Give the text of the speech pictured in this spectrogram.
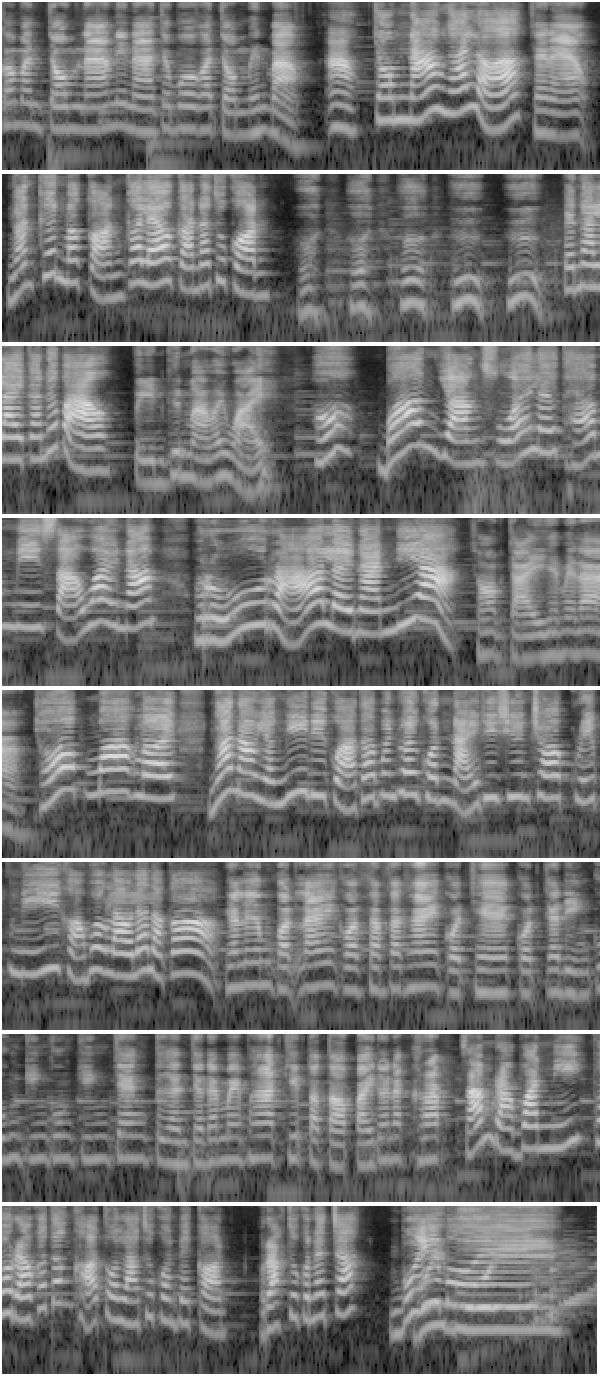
ก็มันจมน้ำนี่นะเจ้าโบก็จมเห็นเปล่าอ้าวจมน้ำงั้นเหรอ ใช่แล้วงั้นขึ้นมาก่อนก็แล้วกันนะทุกคน เฮ้ยเฮ้ยเฮ้ยเฮ้ยเฮ้ยเป็นอะไรกันหรือเปล่า ปีนขึ้นมาไม่ไหว โอ้บ้านอย่างสวยเลยแถมมีสระว่ายน้ำหรูหราเลยนะเนี่ย ชอบใจใช่ไหมล่ะ ชอบมากเลย งั้นเอาอย่างนี้ดีกว่าถ้าเพื่อนๆคนไหนที่ชื่นชอบคลิปนี้ของพวกเราแล้วล่ะก็ อย่าลืมกดไลค์ กด subscribe กดแชร์ กดกระดิ่งกุ้งกิ้งกุ้งกิ้งแจ้งเตือนจะได้ไม่พลาดคลิปต่อๆไปด้วยนะครับ สำหรับวันนี้พวกเราก็ต้องขอตัวลาทุกคนไปก่อน รักทุกคนนะจ๊ะ บุยบุยย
